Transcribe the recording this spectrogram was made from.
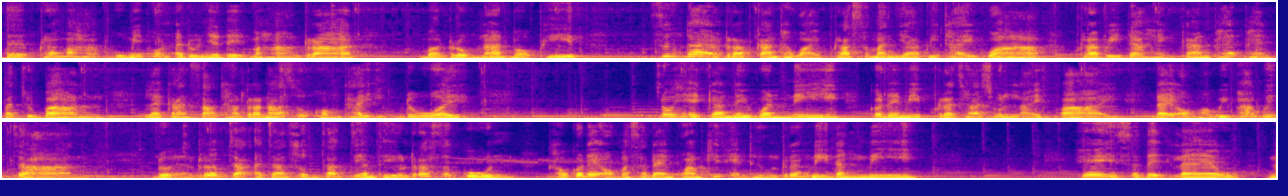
เด็จพระมหาภูมิพลอดุลยเดชมหาราช บรมนาถบพิตร ซึ่งได้รับการถวายพระสมัญญาพิไทยว่า พระบิดาแห่งการแพทย์แผนปัจจุบัน และการสาธารณสุขของไทยอีกด้วยโดยเหตุการณ์ในวันนี้ก็ได้มีประชาชนหลายฝ่าย ได้ออกมาวิพากษ์วิจารณ์ โดยเริ่มจากอาจารย์สมศักดิ์เจียมธีรสกุล เขาก็ได้ออกมาแสดงความคิดเห็นถึงเรื่องนี้ดังนี้ เฮ้ยเสด็จแล้ว น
